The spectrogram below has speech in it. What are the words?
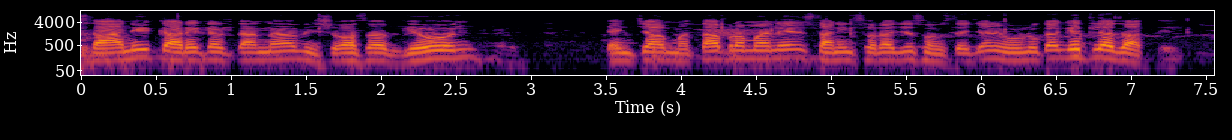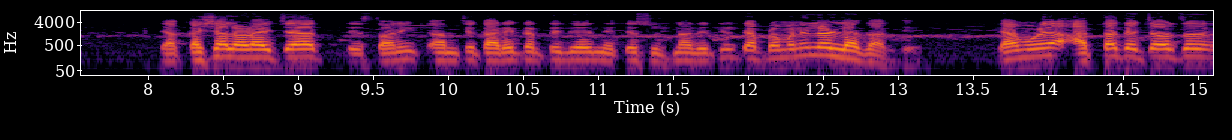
स्थानिक कार्यकर्त्यांना विश्वासात घेऊन त्यांच्या मताप्रमाणे स्थानिक स्वराज्य संस्थेच्या निवडणुका घेतल्या जातील. त्या कशा लढायच्या ते स्थानिक आमचे कार्यकर्ते जे नेते सूचना देतील त्याप्रमाणे लढल्या जातील. त्यामुळे आता त्याच्यावरचं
